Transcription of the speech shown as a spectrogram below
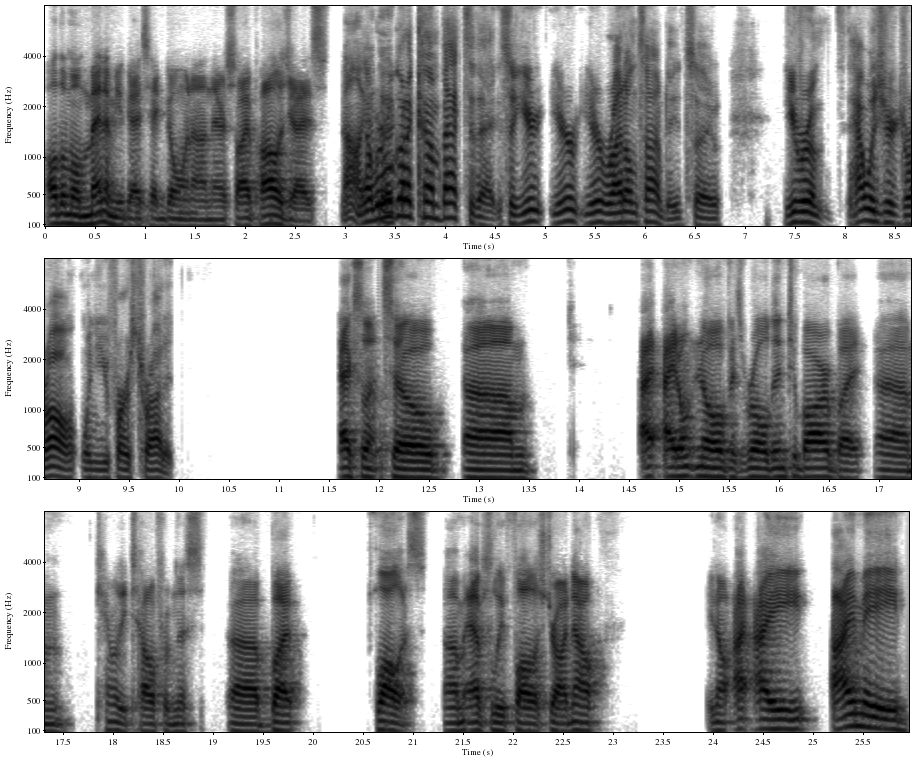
all the momentum you guys had going on there, so I apologize. No, Now, you're we were going to come back to that. So you're you're you're right on time, dude. So you rem- how was your draw when you first tried it? Excellent. So um I I don't know if it's rolled into bar, but um can't really tell from this. Uh but flawless. Um absolutely flawless draw. Now, you know, I I I'm a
